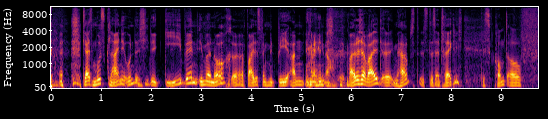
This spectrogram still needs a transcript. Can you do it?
Tja, es muss kleine Unterschiede geben, immer noch. Äh, beides fängt mit B an, immerhin. genau. Bayerischer Wald äh, im Herbst, ist das erträglich? Das kommt auf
